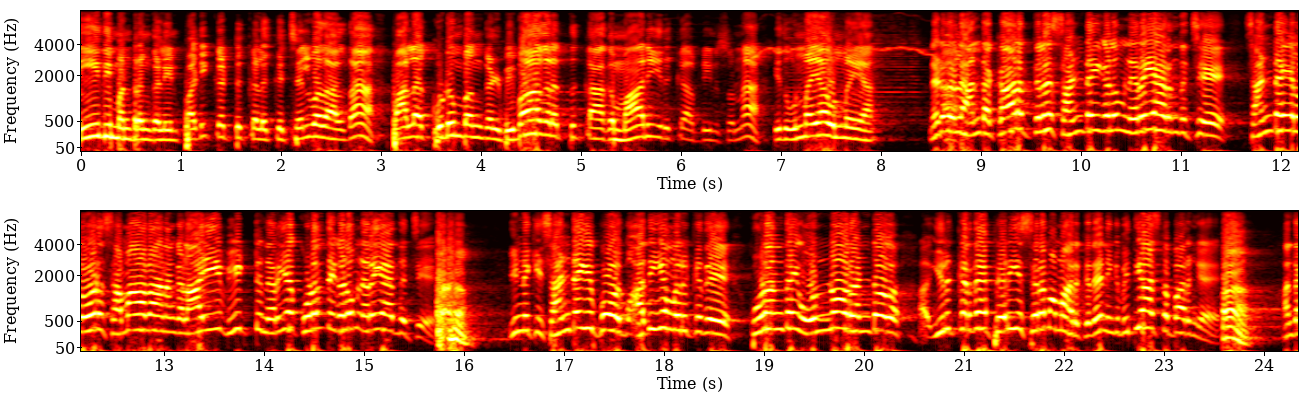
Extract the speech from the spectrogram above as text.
நீதிமன்றங்களின் படிக்கட்டுகளுக்கு செல்வதால் தான் பல குடும்பங்கள் விவாகரத்துக்காக மாறி இருக்கு அப்படின்னு சொன்னா இது உண்மையா உண்மையா? நடுவர்களே அந்த காலத்துல சண்டைகளும் நிறைய இருந்துச்சு. சண்டைகளோடு சமாதானங்கள் ஆகி வீட்டு நிறைய குழந்தைகளும் நிறைய இருந்துச்சு. இன்னைக்கு சண்டை இப்போ அதிகம் இருக்குது. குழந்தை ஒன்னோ ரெண்டோ இருக்கிறதே பெரிய சிரமமா இருக்குது. நீங்க வித்தியாசத்தை பாருங்க. அந்த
